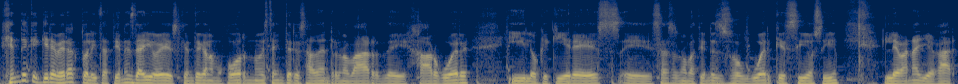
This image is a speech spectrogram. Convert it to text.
Gente que quiere ver actualizaciones de iOS, gente que a lo mejor no está interesada en renovar de hardware y lo que quiere es eh, esas renovaciones de software que sí o sí le van a llegar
